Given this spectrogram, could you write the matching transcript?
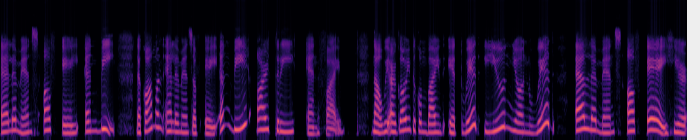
elements of A and B. The common elements of A and B are 3 and 5. Now, we are going to combine it with union with elements of A. Here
